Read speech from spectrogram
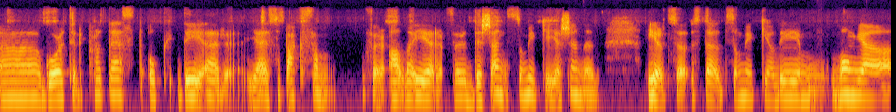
uh, går till protest och det är, jag är så tacksam för alla er, för det känns så mycket. Jag känner ert stöd så mycket och det är många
